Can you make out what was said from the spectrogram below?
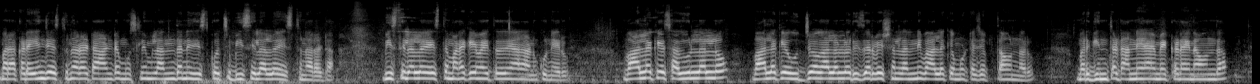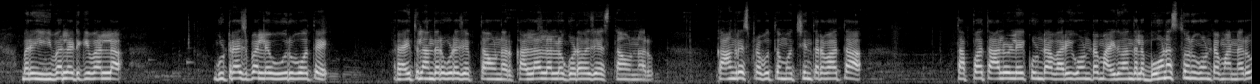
మరి అక్కడ ఏం చేస్తున్నారట అంటే ముస్లింలందరినీ తీసుకొచ్చి బీసీలలో వేస్తున్నారట. బీసీలలో వేస్తే మనకేమవుతుంది అని అనుకున్నారు వాళ్ళకే చదువులలో వాళ్ళకే ఉద్యోగాలలో రిజర్వేషన్లన్నీ వాళ్ళకే ముట్ట చెప్తా ఉన్నారు. మరి ఇంతటి అన్యాయం ఎక్కడైనా ఉందా? మరి ఇవాళకి వల్ల గుట్రాజపల్లె ఊరు పోతే రైతులందరూ కూడా చెప్తా ఉన్నారు కళ్ళలలో గొడవ చేస్తూ ఉన్నారు. కాంగ్రెస్ ప్రభుత్వం వచ్చిన తర్వాత తప్ప తాలు లేకుండా వరి కొంటాం ఐదు వందల బోనస్తోని కొంటామన్నారు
